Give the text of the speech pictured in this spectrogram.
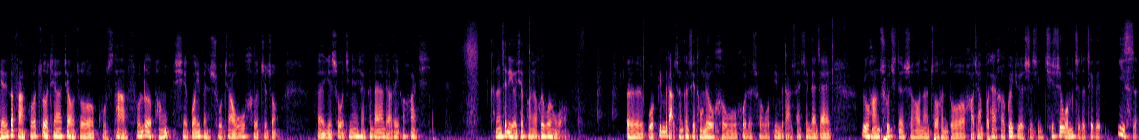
有一个法国作家叫做古斯塔夫·勒鹏，写过一本书叫《乌合之众》，呃，也是我今天想跟大家聊的一个话题。可能这里有些朋友会问我，呃，我并不打算跟谁同流合污，或者说我并不打算现在在入行初期的时候呢，做很多好像不太合规矩的事情。其实我们指的这个意思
